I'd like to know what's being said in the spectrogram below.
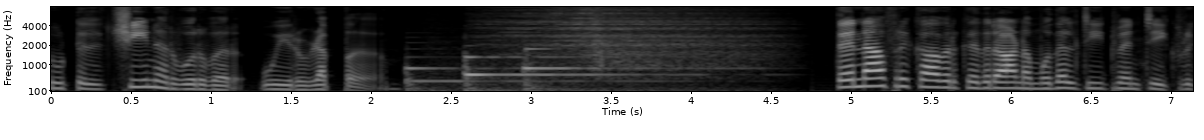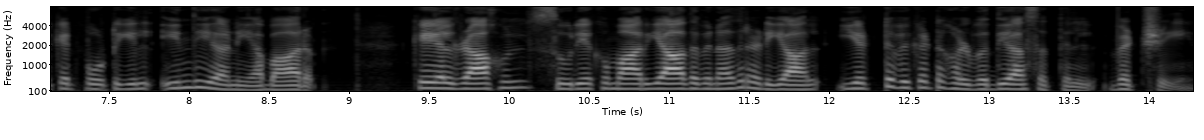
சூட்டில் சீனர் ஒருவர் உயிரிழப்பு. தென்னாப்பிரிக்காவிற்கு எதிரான முதல் டி டுவெண்டி கிரிக்கெட் போட்டியில் இந்திய அணி அபாரம். கே எல் ராகுல் சூரியகுமார் யாதவின் அதிரடியால் எட்டு விக்கெட்டுகள் வித்தியாசத்தில் வெற்றி.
